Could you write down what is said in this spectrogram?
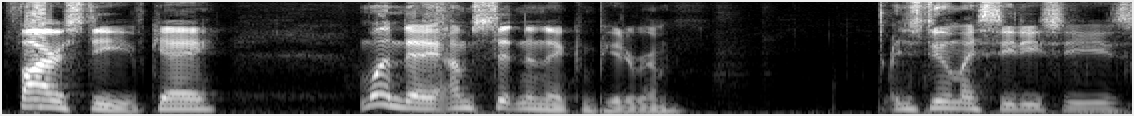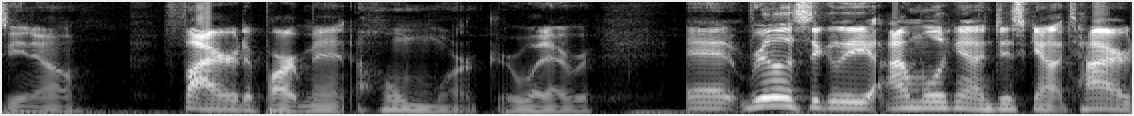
Fire Steve, okay? One day, I'm sitting in a computer room, just doing my CDCs, you know, fire department homework or whatever. And realistically, I'm looking at discount tires.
